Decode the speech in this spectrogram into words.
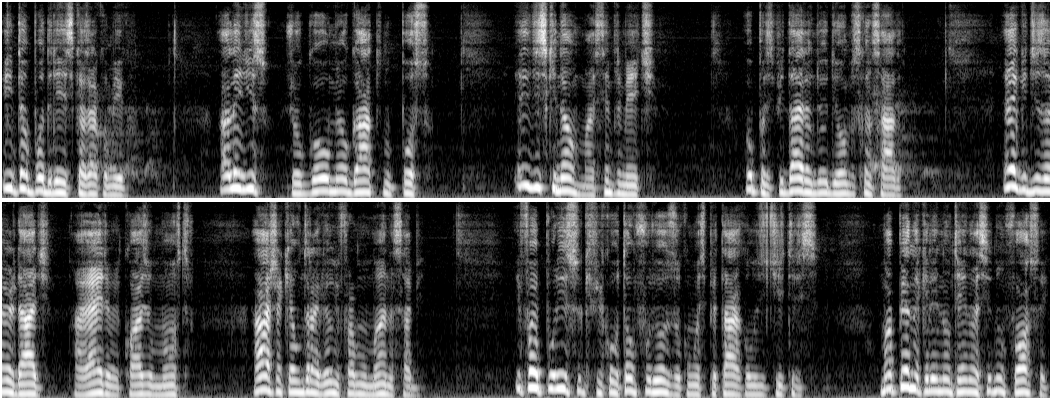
Então poderia se casar comigo. Além disso, jogou o meu gato no poço. Ele disse que não, mas simplesmente. O Dairon deu de ombros cansado. Egg diz a verdade. Aerion é quase um monstro. Acha que é um dragão em forma humana, sabe? E foi por isso que ficou tão furioso com o espetáculo de títeres. Uma pena que ele não tenha nascido um fóssil,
